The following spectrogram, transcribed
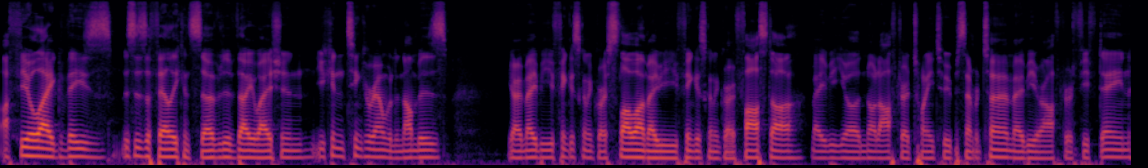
I feel like these this is a fairly conservative valuation. You can tinker around with the numbers. You know, maybe you think it's going to grow slower, maybe you think it's going to grow faster, maybe you're not after a 22% return, maybe you're after a 15.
